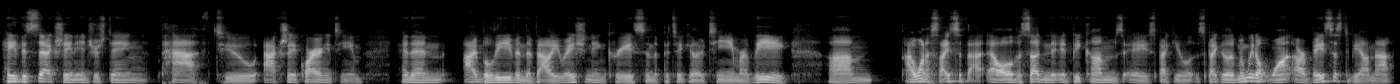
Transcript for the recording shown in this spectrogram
hey this is actually an interesting path to actually acquiring a team. And then i believe in the valuation increase in the particular team or league um, I want a slice of that. All of a sudden, it becomes a speculative. Speculative, and we don't want our basis to be on that.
